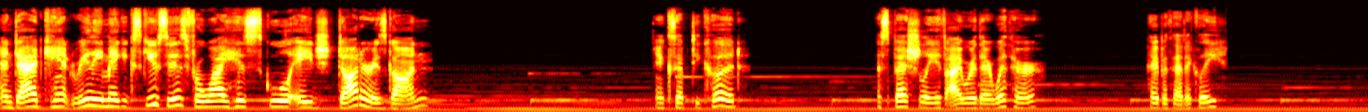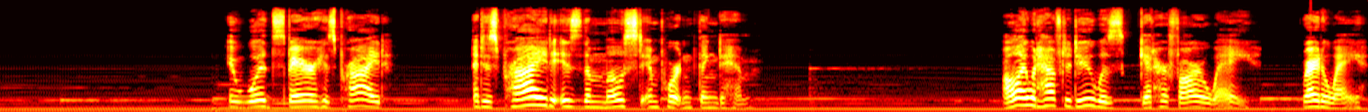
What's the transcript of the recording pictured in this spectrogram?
And Dad can't really make excuses for why his school aged daughter is gone. Except he could especially if I were there with her. Hypothetically. It would spare his pride, and his pride is the most important thing to him. All I would have to do was get her far away, right away.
